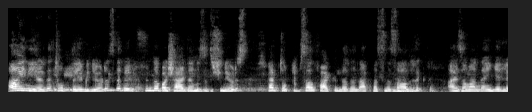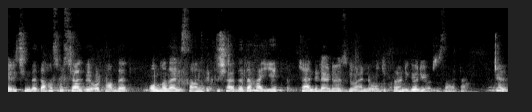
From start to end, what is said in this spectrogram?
aynı yerde toplayabiliyoruz ve şunu da başardığımızı düşünüyoruz. Hem toplumsal farkındalığın artmasını sağladık, aynı zamanda engelliler için de daha sosyal bir ortamda olmalarını sağladık. Dışarıda daha iyi kendilerine özgüvenli olduklarını görüyoruz zaten. Evet.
